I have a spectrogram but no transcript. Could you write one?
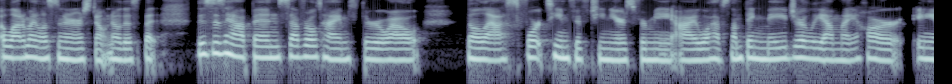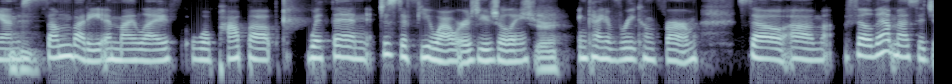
a lot of my listeners don't know this, but this has happened several times throughout the last 14, 15 years for me, I will have something majorly on my heart, and mm-hmm. somebody in my life will pop up within just a few hours, usually, sure. And kind of reconfirm. So, um, Phil, that message,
